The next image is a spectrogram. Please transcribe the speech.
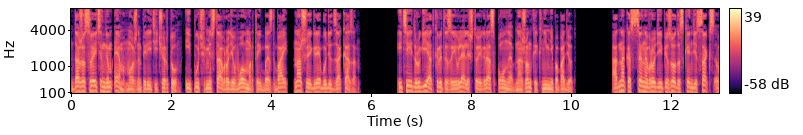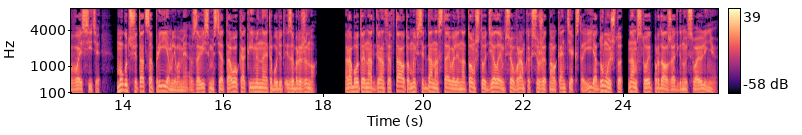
Даже с рейтингом М можно перейти черту, и путь в места вроде Walmart и Best Buy нашей игре будет заказан. И те, и другие открыто заявляли, что игра с полной обнаженкой к ним не попадет. Однако сцены вроде эпизода с Кэнди Сакс в Вайс-Сити могут считаться приемлемыми в зависимости от того, как именно это будет изображено. Работая над Grand Theft Auto, мы всегда настаивали на том, что делаем все в рамках сюжетного контекста, и я думаю, что нам стоит продолжать гнуть свою линию.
